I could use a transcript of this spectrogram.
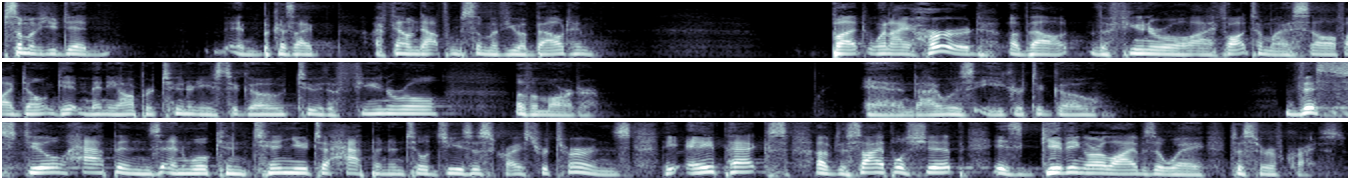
some of you did, and because I, I found out from some of you about him. But when I heard about the funeral, I thought to myself, I don't get many opportunities to go to the funeral of a martyr. And I was eager to go. This still happens and will continue to happen until Jesus Christ returns. The apex of discipleship is giving our lives away to serve Christ.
